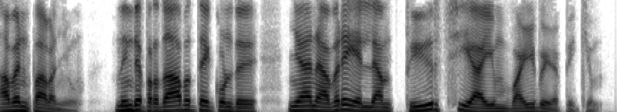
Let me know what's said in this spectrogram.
അവൻ പറഞ്ഞു നിന്റെ പ്രതാപത്തെക്കൊണ്ട് ഞാൻ അവരെയെല്ലാം തീർച്ചയായും വഴിപിഴപ്പിക്കും.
